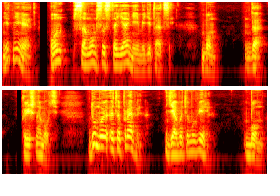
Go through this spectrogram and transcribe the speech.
нет-нет, он в самом состоянии медитации. Бом. Да, Кришнамурти. Думаю, это правильно. Я в этом уверен. Бом.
